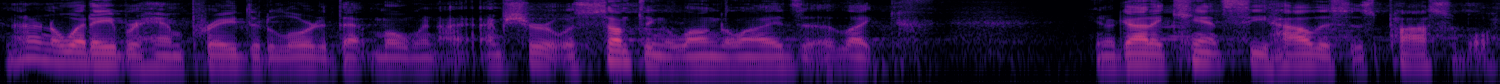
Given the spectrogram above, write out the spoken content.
And I don't know what Abraham prayed to the Lord at that moment. I'm sure it was something along the lines of, like, you know, God, I can't see how this is possible.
